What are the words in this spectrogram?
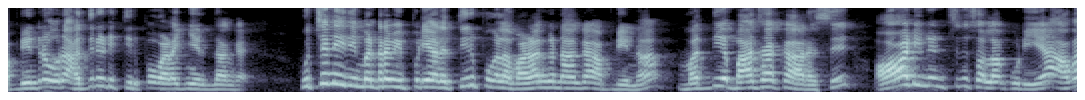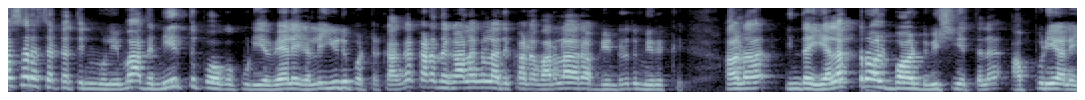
அப்படின்ற ஒரு அதிரடி தீர்ப்பை வழங்கியிருந்தாங்க. உச்சநீதிமன்றம் இப்படியான தீர்ப்புகளை வழங்கினாங்க அப்படின்னா மத்திய பாஜக அரசு ஆர்டினன்ஸ்னு சொல்லக்கூடிய அவசர சட்டத்தின் மூலியமா அதை நீர்த்து போகக்கூடிய வேலைகளில் ஈடுபட்டிருக்காங்க. கடந்த காலங்கள் அதுக்கான வரலாறு அப்படின்றதும் இருக்கு. ஆனா இந்த எலக்ட்ரால் பாண்ட் விஷயத்துல அப்படியான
